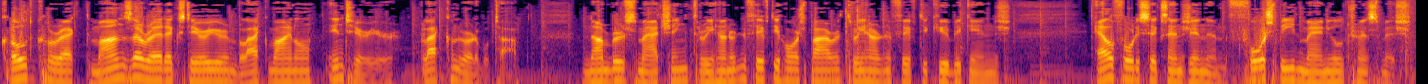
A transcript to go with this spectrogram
Code correct Monza red exterior and black vinyl interior, black convertible top. Numbers matching 350 horsepower, 350 cubic inch, L46 engine and 4-speed manual transmission.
